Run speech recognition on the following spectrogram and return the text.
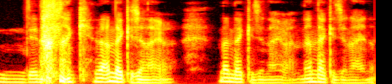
んで、なんだっけ？なんだっけじゃないわ。なんだっけじゃないわ。なんだっけじゃないの。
